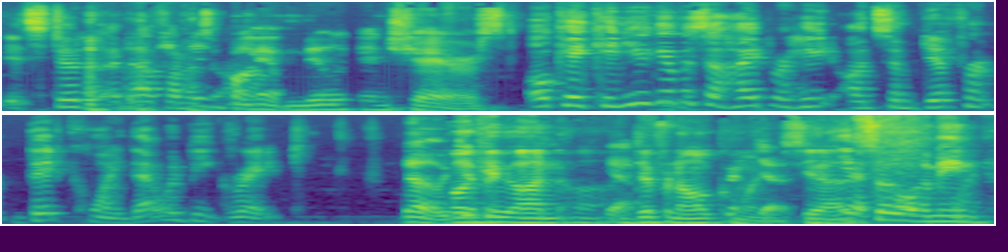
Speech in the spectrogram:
It stood enough on its Just buy a million shares. Okay, can you give us a hyper hate on some different Bitcoin? That would be great. No, Okay, different. on uh, yeah. different altcoins. Yeah. Yes, so I mean.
